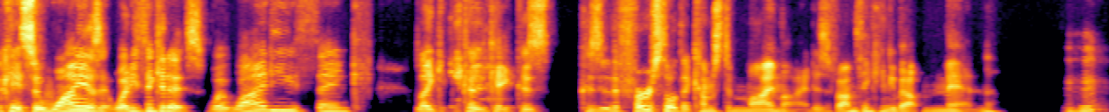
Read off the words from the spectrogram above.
Okay, so why is it? What do you think it is? What, why do you think like 'cause- okay, because because the first thought that comes to my mind is if I'm thinking about men, Mhm.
